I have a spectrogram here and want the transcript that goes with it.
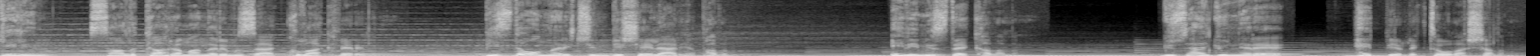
Gelin sağlık kahramanlarımıza kulak verelim. Biz de onlar için bir şeyler yapalım. Evimizde kalalım. Güzel günlere hep birlikte ulaşalım.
